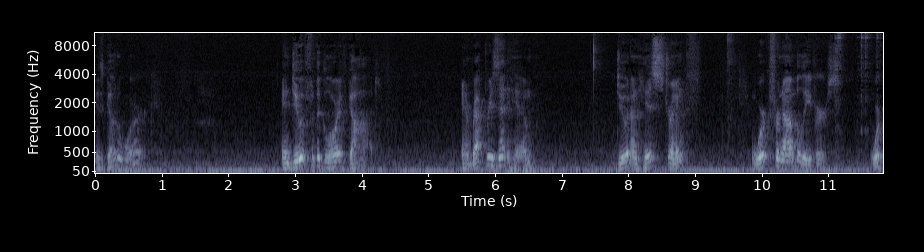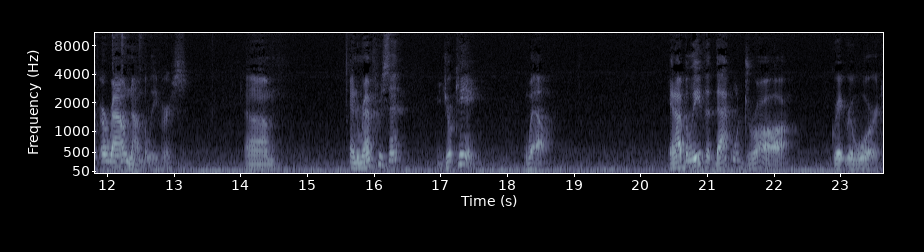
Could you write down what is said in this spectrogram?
is go to work. And do it for the glory of God. And represent Him. Do it on His strength. Work for non believers. Work around non believers. Um, and represent your king well. And I believe that that will draw great reward.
